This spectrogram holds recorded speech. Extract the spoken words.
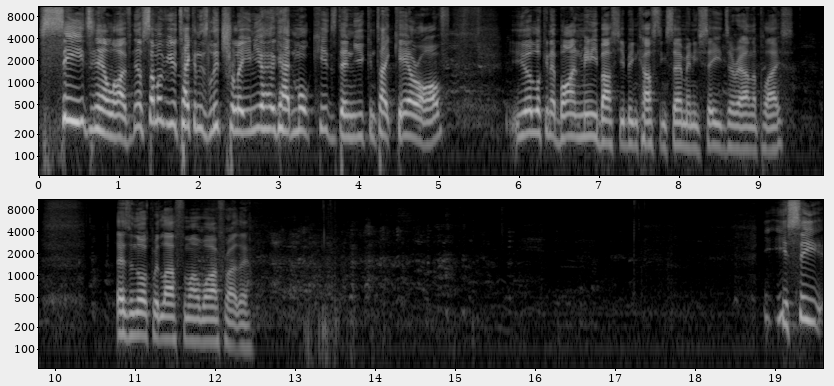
seeds in our life. Now, some of you are taking this literally and you have had more kids than you can take care of. You're looking at buying minibus, you've been casting so many seeds around the place. There's an awkward laugh for my wife right there. You see,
